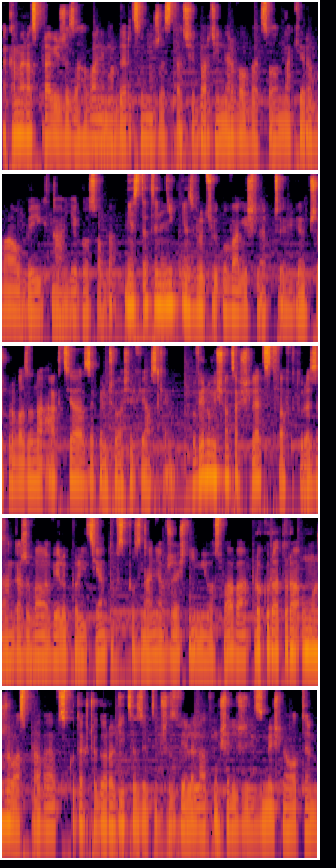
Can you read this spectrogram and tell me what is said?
a kamera sprawi, że zachowanie mordercy może stać się bardziej nerwowe, co nakierowałoby ich na jego osobę. Niestety nikt nie zwrócił uwagi śledczych, więc przeprowadzona akcja zakończyła się fiaskiem. Po wielu miesiącach śledztwa, w które zaangażowano wielu policjantów z Poznania, Wrześni i Miłosława, prokuratura umorzyła sprawę, wskutek czego rodzice Zyty przez wiele lat musieli żyć z myślą o tym,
